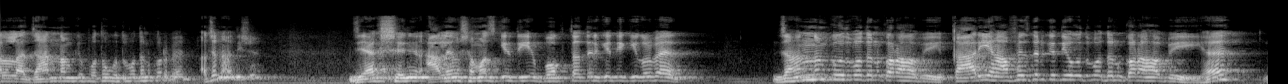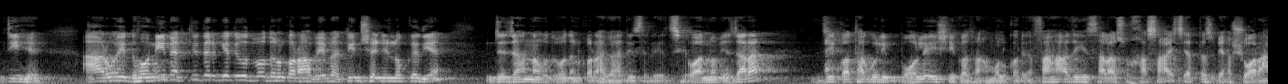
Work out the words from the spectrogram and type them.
আল্লাহ জাহান নামকে প্রথম উদ্বোধন করবেন? আছে না দিশে যে এক শ্রেণির আলেম সমাজকে দিয়ে বক্তাদেরকে দিয়ে কি করবেন? জাহান নামকে উদ্বোধন করা হবে, কারি হাফেজদেরকে দিয়ে উদ্বোধন করা হবে হ্যাঁ? জি হ্যাঁ। আর ওই ধনী ব্যক্তিদেরকে দিয়ে উদ্বোধন করা হবে, এবার তিন শ্রেণির লোককে দিয়ে যে জাহান্নাম উদ্বোধন করা হবে হাদিসে রয়েছে। অন্য যারা যে কথাগুলি বলে সেই কথা আমল করে ফাহাজি সালাসু হাসাইসরা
